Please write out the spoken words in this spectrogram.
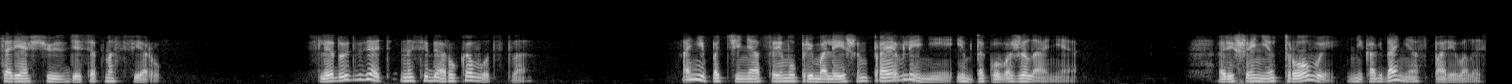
царящую здесь атмосферу. Следует взять на себя руководство. Они подчинятся ему при малейшем проявлении им такого желания. Решение Тровы никогда не оспаривалось.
